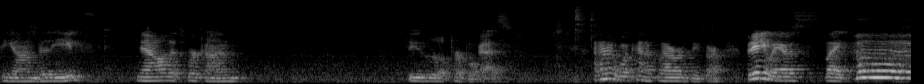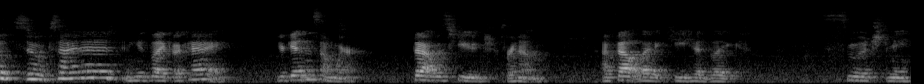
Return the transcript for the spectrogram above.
beyond belief. Now let's work on these little purple guys. I don't know what kind of flowers these are. But anyway, I was like, oh, so excited. And he's like, okay, you're getting somewhere. That was huge for him. I felt like he had like smooched me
